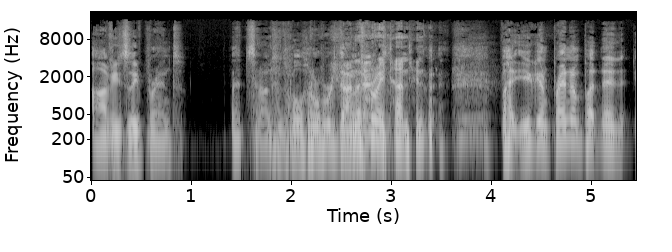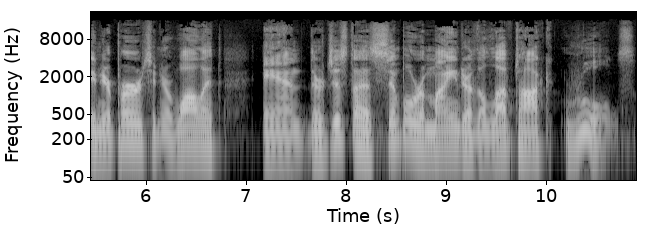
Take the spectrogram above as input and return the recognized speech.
obviously print. That sounded a little A redundant little redundant. but you can print them, put it in your purse, in your wallet, and they're just a simple reminder of the Love Talk rules.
